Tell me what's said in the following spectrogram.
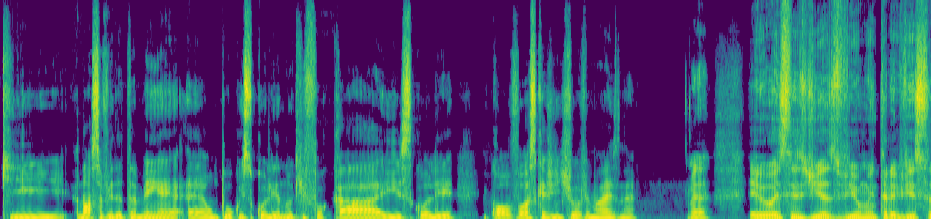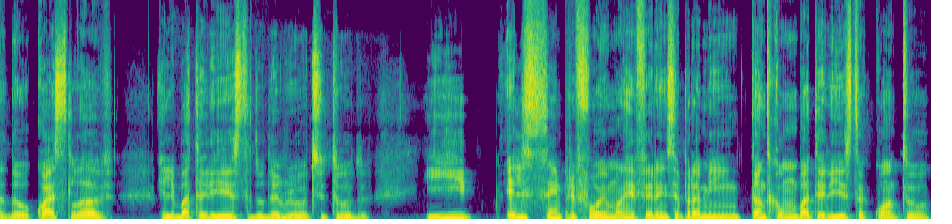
que a nossa vida também é, é, um pouco escolher no que focar e escolher qual voz que a gente ouve mais, né? É. Eu esses dias vi uma entrevista do Questlove, aquele baterista do The uhum. Roots e tudo, e ele sempre foi uma referência para mim, tanto como baterista quanto,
